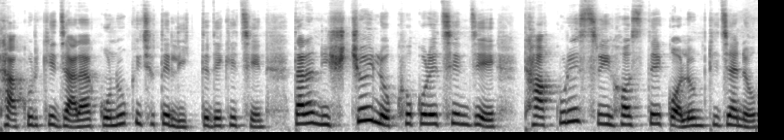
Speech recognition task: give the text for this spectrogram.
ঠাকুরকে যারা কোনো কিছুতে লিখতে দেখেছেন, তারা নিশ্চয়ই লক্ষ্য করেছেন যে ঠাকুরের শ্রীহস্তের কলমটি যেন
